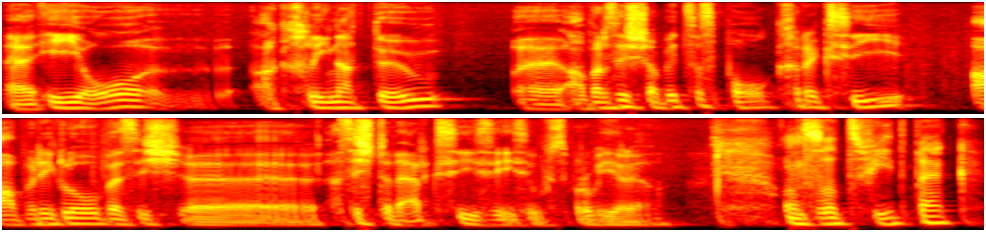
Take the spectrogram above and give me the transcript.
äh, Ich auch, ein kleiner Teil, äh, aber es war schon ein bisschen ein Poker. Gewesen. Aber ich glaube, es ist, äh, der gewesen, es auszuprobieren. Ja. Und so das Feedback?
